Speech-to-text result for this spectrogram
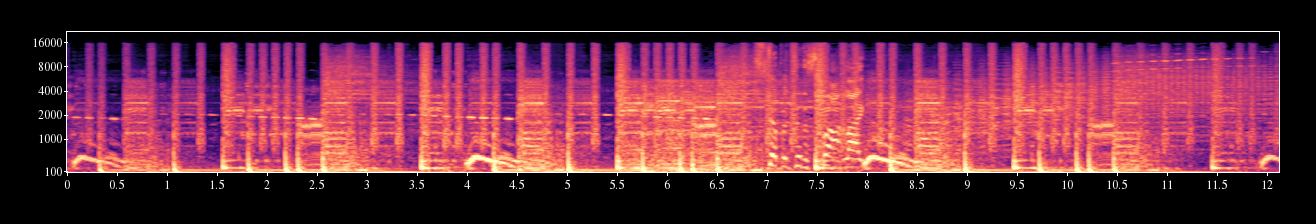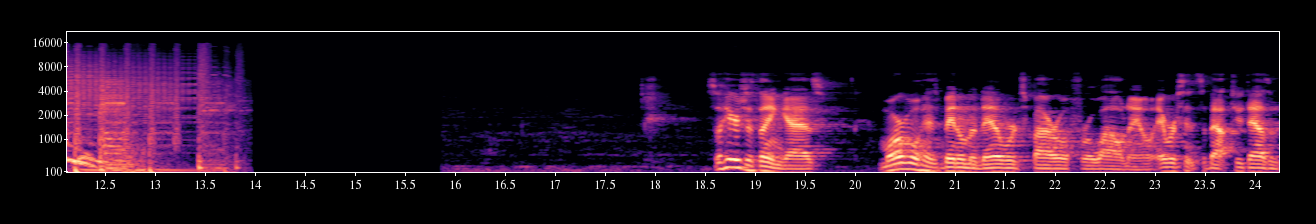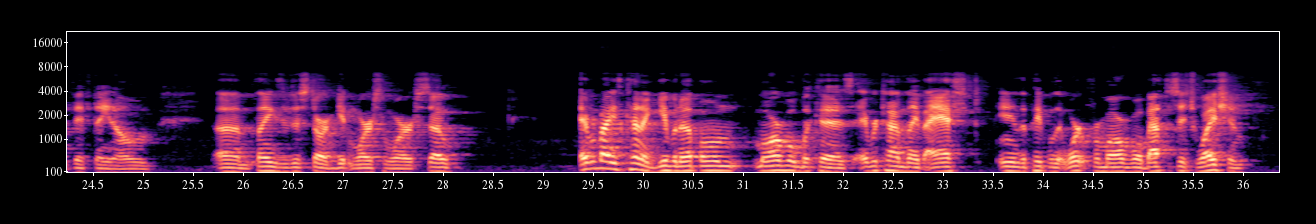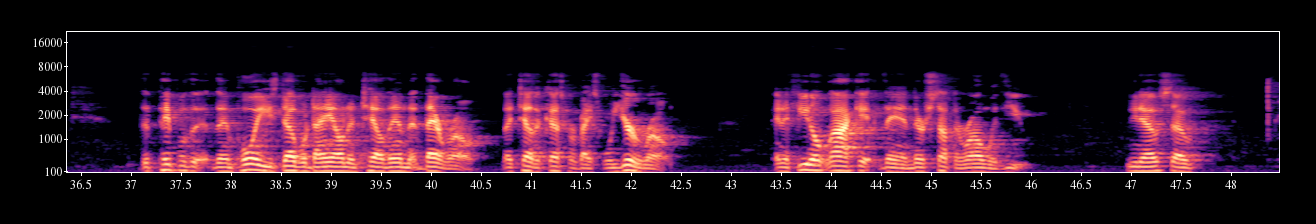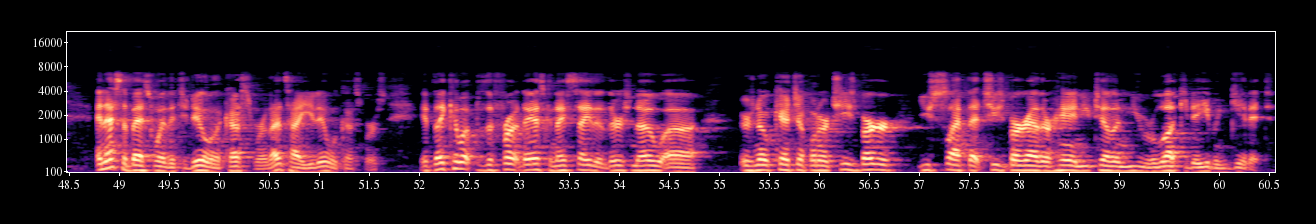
Step into the spotlight. So here's the thing, guys. Marvel has been on a downward spiral for a while now. Ever since about 2015 on, um, things have just started getting worse and worse. So everybody's kind of given up on Marvel because every time they've asked any of the people that work for Marvel about the situation, the people, that, the employees, double down and tell them that they're wrong. They tell the customer base, "Well, you're wrong," and if you don't like it, then there's something wrong with you. You know, so and that's the best way that you deal with a customer. That's how you deal with customers. If they come up to the front desk and they say that there's no uh, there's no ketchup on our cheeseburger, you slap that cheeseburger out of their hand. You tell them you were lucky to even get it.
